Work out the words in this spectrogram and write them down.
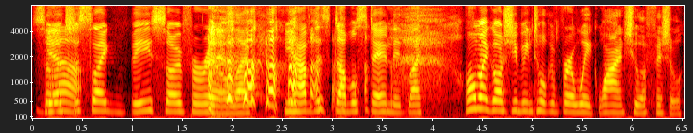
So it's just like be so for real. Like you have this double standard, like. Oh my gosh, you've been talking for a week. Why aren't you official?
